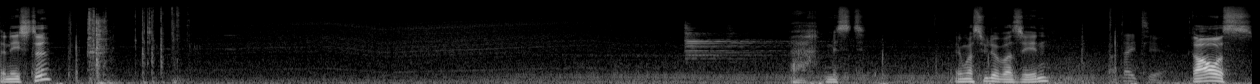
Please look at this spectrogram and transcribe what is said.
Der nächste. Mist. Irgendwas wieder übersehen. Raus!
